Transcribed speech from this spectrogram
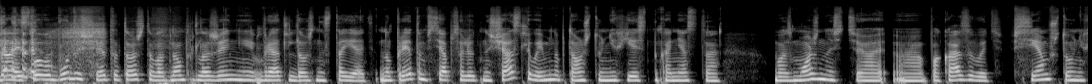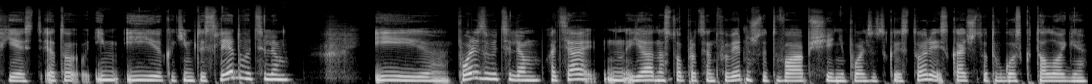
Да, и слово «будущее» — это то, что в одном предложении вряд ли должны стоять. Но при этом все абсолютно счастливы, именно потому что у них есть, наконец-то, возможность э, э, показывать всем, что у них есть. Это им и каким-то исследователям, и пользователям, хотя я на сто процентов уверена, что это вообще не пользовательская история, искать что-то в госкаталоге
